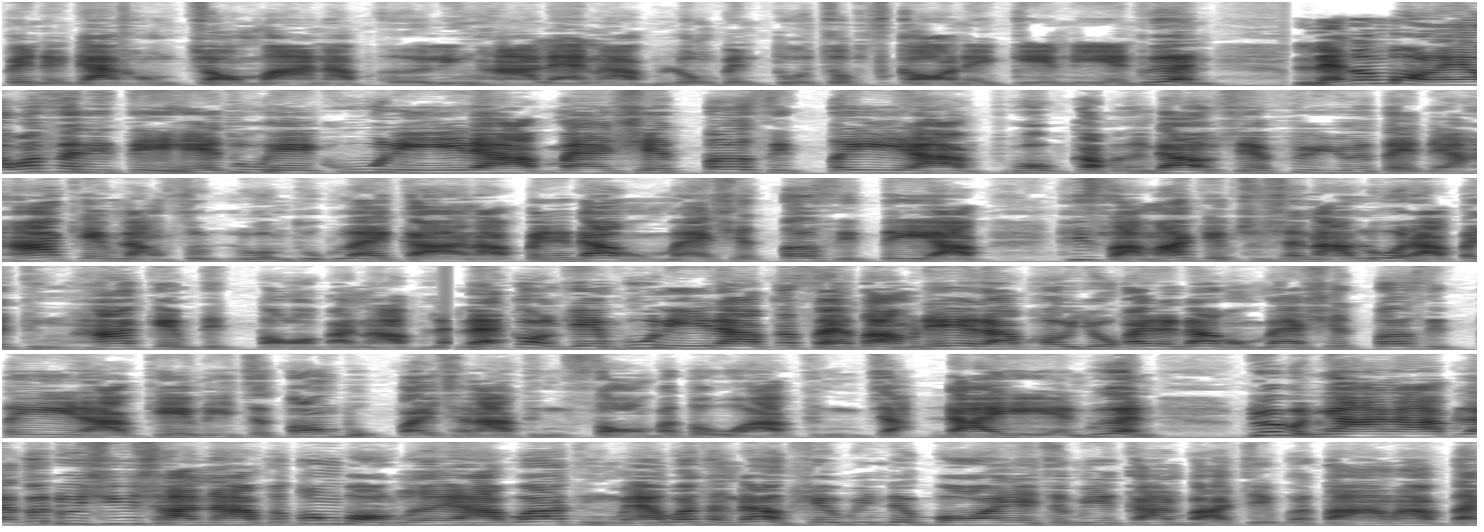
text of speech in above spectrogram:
เป็นทางด้านของจอมมานะครับเออร์ลิงฮาแลนด์ครับลงเป็นตัวจบสกอร์ในเกมนี้เพื่อนและต้องบอกเลยว่าสถิติเฮทูเฮคู่นี้นะครับแมนเชสเตอร์ซิตี้นะครับพบกับทางด้านของเชฟฟิลด์ยูไนเต็ดเนี่ยห้าเกมหลังสุดรวมทุกรายการนะครับเป็นทางด้านของแมนเชสเตอร์ซิตี้ครับที่สามารถเก็บชัยชนะรวดนครับไปถึง 5 เกมติดต่อกันนะครับและก่อนเกมคู่นี้นะครับกระแสต่างประเทศนะครับเขายกให้ทางด้านของแมนเชสเตอร์ซิตี้นะครับเกมนี้จะต้องบุกไปชนะถึง 2 ประตูครับถึงจะได้เห็นเพื่อนด้วยผลงานนะครับแล้วก็ด้วยชื่อชั้นนะครับก็ต้องบอกเลยครับว่าถึงแม้ว่าทางด้านของเควินเดอะบอยเนี่ยจะมีอาการบาดเจ็บก็ตามครับแต่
